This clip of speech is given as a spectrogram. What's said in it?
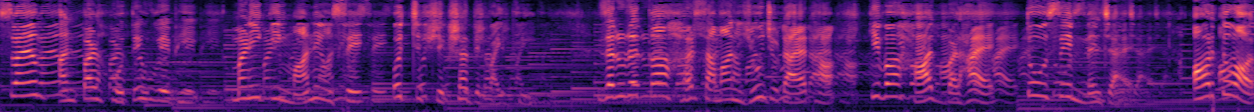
स्वयं अनपढ़ होते हुए भी मणि की माँ ने उसे उच्च शिक्षा दिलवाई थी। ज़रूरत का हर सामान यूँ जुटाया था कि वह हाथ बढ़ाए तो उसे मिल जाए और तो और,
